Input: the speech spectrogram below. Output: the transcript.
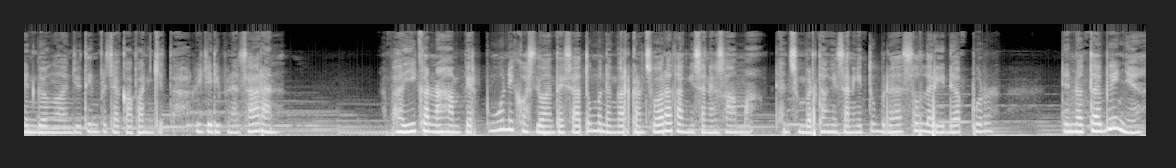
Dan gak ngelanjutin percakapan kita. Gue jadi penasaran. Apalagi karena hampir penghuni kos di lantai satu mendengarkan suara tangisan yang sama. Dan sumber tangisan itu berasal dari dapur. Dan notabene,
